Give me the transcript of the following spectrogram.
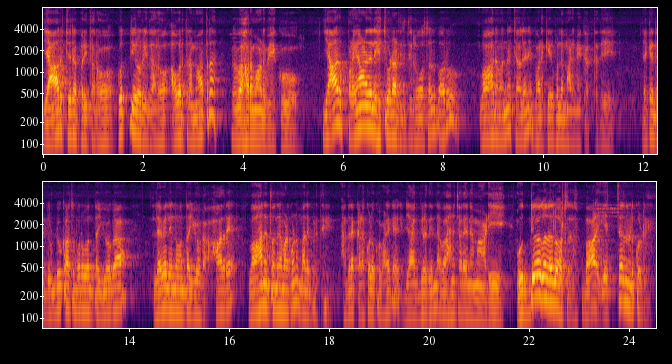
ಯಾರು ಚಿರಪರಿತರೋ, ಗೊತ್ತಿರೋರು ಇದ್ದಾರೋ ಅವ್ರ ಹತ್ರ ಮಾತ್ರ ವ್ಯವಹಾರ ಮಾಡಬೇಕು. ಯಾರು ಪ್ರಯಾಣದಲ್ಲಿ ಹೆಚ್ಚು ಓಡಾಡ್ತಿರ್ತೀರೋ ಸ್ವಲ್ಪ ಅವರು ವಾಹನವನ್ನು ಚಾಲನೆ ಭಾಳ ಕೇರ್ಫುಲ್ಲಾಗಿ ಮಾಡಬೇಕಾಗ್ತದೆ. ಯಾಕೆಂದರೆ ದುಡ್ಡು ಕಾಸು ಬರುವಂಥ ಯೋಗ ಲೆವೆಲ್ ಎನ್ನುವಂಥ ಯೋಗ. ಆದರೆ ವಾಹನ ತೊಂದರೆ ಮಾಡಿಕೊಂಡು ಮಲಗಿಬಿಡ್ತೀರಿ ಅದರ ಕಳ್ಕೊಳ್ಳೋಕೆ ಒಳಗೆ ಜಾಗ್ರತೆಯಿಂದ ವಾಹನ ಚಾಲನೆ ಮಾಡಿ. ಉದ್ಯೋಗದಲ್ಲೂ ಅಷ್ಟೇ, ಭಾಳ ಎಚ್ಚರ ನಡ್ಕೊಳ್ರಿ.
